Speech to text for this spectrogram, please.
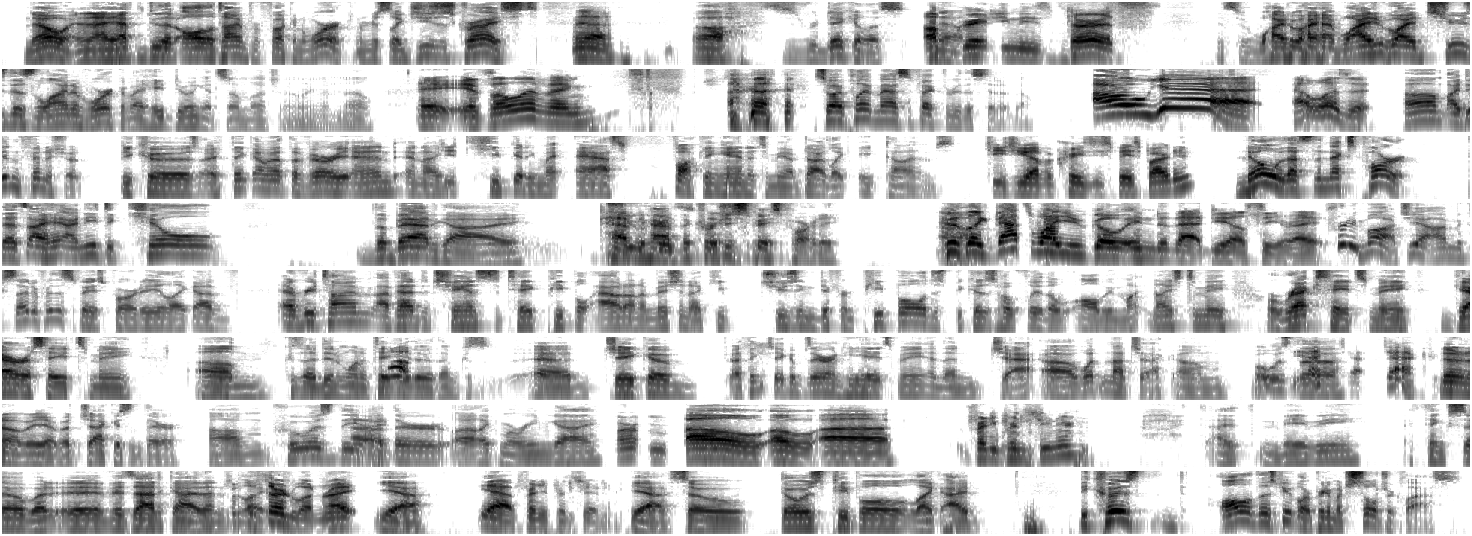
no, and I have to do that all the time for fucking work. I'm just like Jesus Christ. Yeah, Oh, this is ridiculous. No. upgrading these turrets. It's, why do I have, why do I choose this line of work if I hate doing it so much? I don't even know. Hey, it's a living. So I played Mass Effect 3: The Citadel. Oh yeah, how was it? Um, I didn't finish it because I think I'm at the very end, and I Did- keep getting my ass fucking handed to me. I've died like eight times. Did you have a crazy space party? No, that's the next part. That's I I need to kill the bad guy to Have have, the the crazy crazy space party. Because uh-huh. like that's why you go into that DLC, right? Pretty much, yeah. I'm excited for the space party. Like I've every time I've had the chance to take people out on a mission, I keep choosing different people just because hopefully they'll all be nice to me. Wrex hates me. Garrus hates me because I didn't want to take What? either of them because uh, Jacob. I think Jacob's there and he hates me, and then Jack. Uh, what? Not Jack. Um, what was the? Jack. Jack. No, no, no. But yeah, but Jack isn't there. Um, who was the right. other uh, like Marine guy? Or- Oh, oh, uh, Freddie Prinze Jr. I maybe I think so, but if it's that guy, then like the third one, right? yeah, Yeah, Freddie Prinze Jr. Yeah, so those people like I because th- all of those people are pretty much soldier class.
